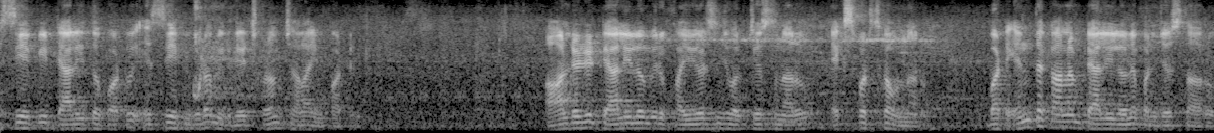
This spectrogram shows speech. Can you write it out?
ఎస్ఏపి టాలీతో పాటు ఎస్ఏపి కూడా మీకు నేర్చుకోవడం చాలా ఇంపార్టెంట్. ఆల్రెడీ టాలీలో మీరు ఫైవ్ ఇయర్స్ నుంచి వర్క్ చేస్తున్నారు ఎక్స్పర్ట్స్గా ఉన్నారు. బట్ ఎంతకాలం టాలీలోనే పనిచేస్తారు?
